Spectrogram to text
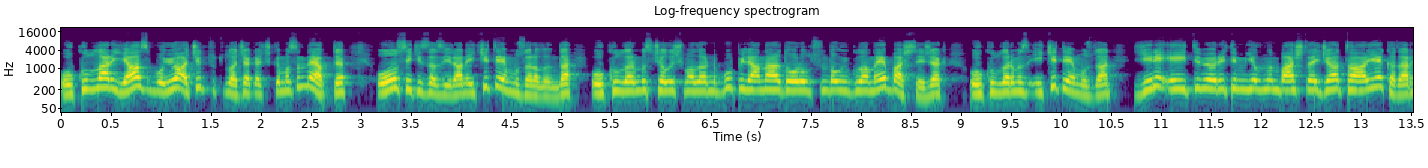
Okullar yaz boyu açık tutulacak açıklamasını da yaptı. 18 Haziran 2 Temmuz aralığında okullarımız çalışmalarını bu planlar doğrultusunda uygulamaya başlayacak. Okullarımız 2 Temmuz'dan yeni eğitim öğretim yılının başlayacağı tarihe kadar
